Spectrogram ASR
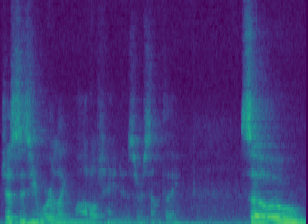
just as you were like model changes or something. So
